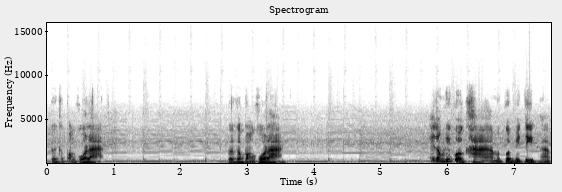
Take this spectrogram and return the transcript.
เพื่อกระป๋องโคลาเพื่อกระป๋องโคลาไอ้ตรงที่กดค้างอะมันกดไม่ติดครับ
